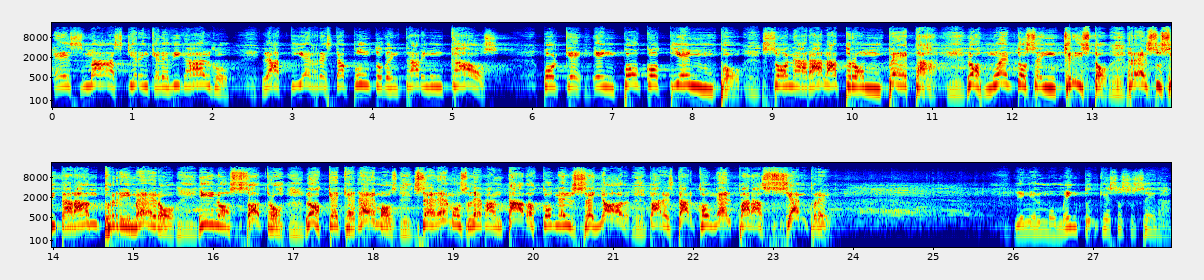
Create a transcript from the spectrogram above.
Es más, quieren que le diga algo. La tierra está a punto de entrar en un caos porque en poco tiempo sonará la trompeta. Los muertos en Cristo resucitarán primero y nosotros los que quedemos seremos levantados con el Señor para estar con Él para siempre. Y en el momento en que eso suceda,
